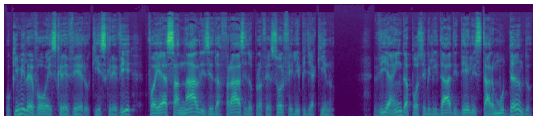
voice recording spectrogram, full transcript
O que me levou a escrever o que escrevi foi essa análise da frase do professor Felipe de Aquino. Vi ainda a possibilidade dele estar mudando,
